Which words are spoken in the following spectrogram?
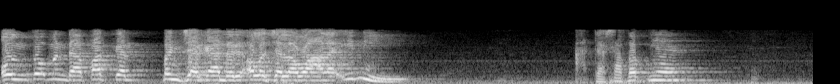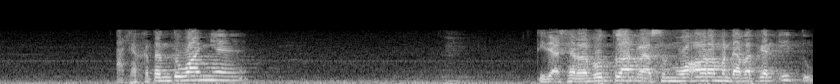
untuk mendapatkan penjagaan dari Allah Jalla wa'ala ini ada sababnya ada ketentuannya. Tidak secara mutlak semua orang mendapatkan itu.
